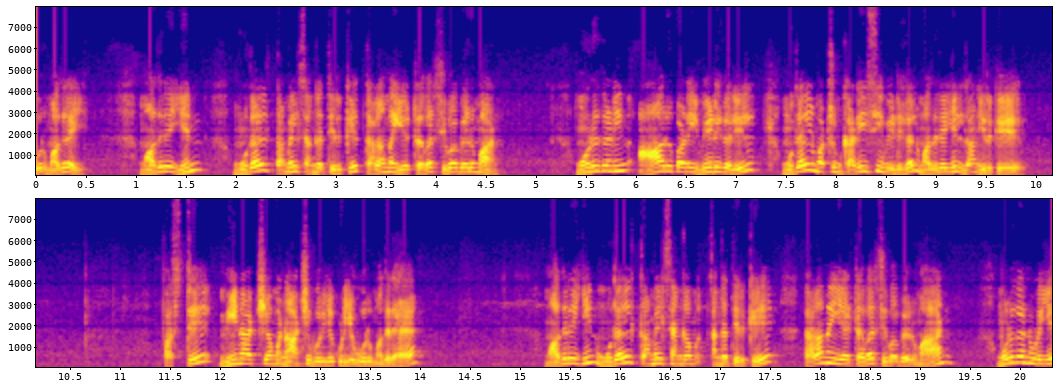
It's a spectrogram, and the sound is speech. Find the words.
ஊர் மதுரை. மதுரையின் முதல் தமிழ் சங்கத்திற்கு தலைமை ஏற்றவர் சிவபெருமான். முருகனின் ஆறு படை வீடுகளில் முதல் மற்றும் கடைசி வீடுகள் மதுரையில் தான் இருக்கு. ஃபஸ்ட்டு மீனாட்சி அம்மன் ஆட்சி புரியக்கூடிய ஊர் மதுரை. மதுரையின் முதல் தமிழ் சங்கம் சங்கத்திற்கு தலைமையேற்றவர் சிவபெருமான். முருகனுடைய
